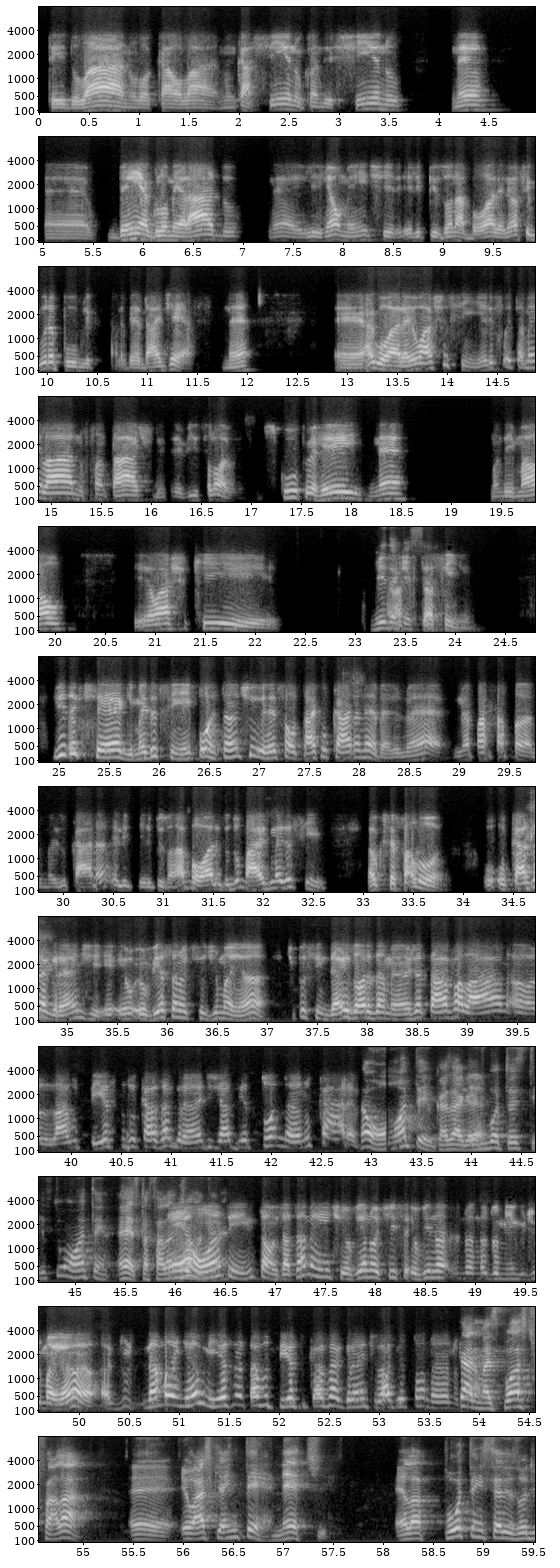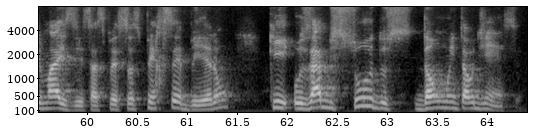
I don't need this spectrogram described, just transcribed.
ter ido lá, no local lá, num cassino clandestino, né? É, bem aglomerado, né? Ele realmente ele pisou na bola. Ele é uma figura pública, cara. A verdade é essa, né? É, agora, eu acho assim, ele foi também lá no Fantástico, na entrevista, falou, ó, desculpa, eu errei, né? Mandei mal. Eu acho que... Vida acho que, que assim, vida que segue, mas assim, é importante ressaltar que o cara, né, velho, não é, não é passar pano, mas o cara, ele, ele pisou na bola e tudo mais, mas assim, é o que você falou. O, o Casagrande, eu, eu vi essa notícia de manhã, tipo assim, 10 horas da manhã já tava lá, lá o texto do Casagrande já detonando o cara. Não, ontem, o Casagrande é. botou esse texto ontem. É, você tá falando é, de ontem. ontem né? então, exatamente. Eu vi a notícia, eu vi no, no, no domingo de manhã, na manhã mesmo estava o texto do Casagrande lá detonando. Cara, mas posso te falar? É, eu acho que a internet ela potencializou demais isso. As pessoas perceberam que os absurdos dão muita audiência.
